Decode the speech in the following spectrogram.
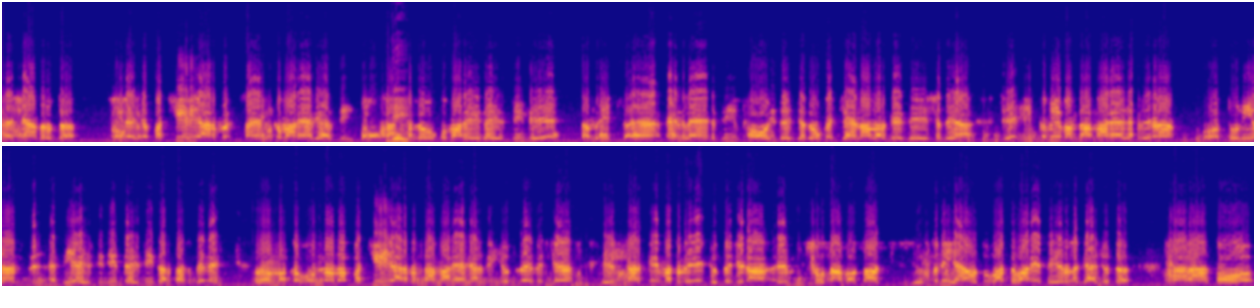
ਨਸ਼ਿਆਂ ਵਿਰੁੱਧ ਜਿਹਦੇ ਚ 25000 ਸੈਨਿਕ ਮਾਰਿਆ ਗਿਆ ਸੀ। 60 ਲੋਕ ਮਾਰੇ ਗਏ ਸੀਗੇ ਅਮਰੀਕਾ ਅਹ ਇੰਗਲੈਂਡ ਦੀ ਫੌਜ ਦੇ ਜਦੋਂ ਕਿ ਚਾਈਨਾ ਵਰਗੇ ਦੇਸ਼ ਦੇ ਆ ਜੇ ਇੱਕ ਵੀ ਬੰਦਾ ਮਾਰਿਆ ਜਾਵੇ ਨਾ ਉਹ ਦੁਨੀਆ ਦੀ ਦੀ ਤੈਸੀ ਕਰ ਸਕਦੇ ਨੇ। ਮਤਲਬ ਉਹਨਾਂ ਦਾ 25000 ਬੰਦਾ ਮਾਰਿਆ ਗਿਆ ਸੀ। ਯੁੱਧ ਦੇ ਵਿੱਚ ਇਸ ਕਰਕੇ ਮਤਲਬ ਇਹ ਯੁੱਧ ਜਿਹੜਾ, ਇਹ ਛੋਟਾ ਬਹੁਤਾ ਯੁੱਧ ਨਹੀਂ ਹੈ। ਉਸ ਤੋਂ ਬਾਅਦ ਦੁਬਾਰੇ ਫੇਰ ਲੱਗਿਆ ਯੁੱਧ। 1800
